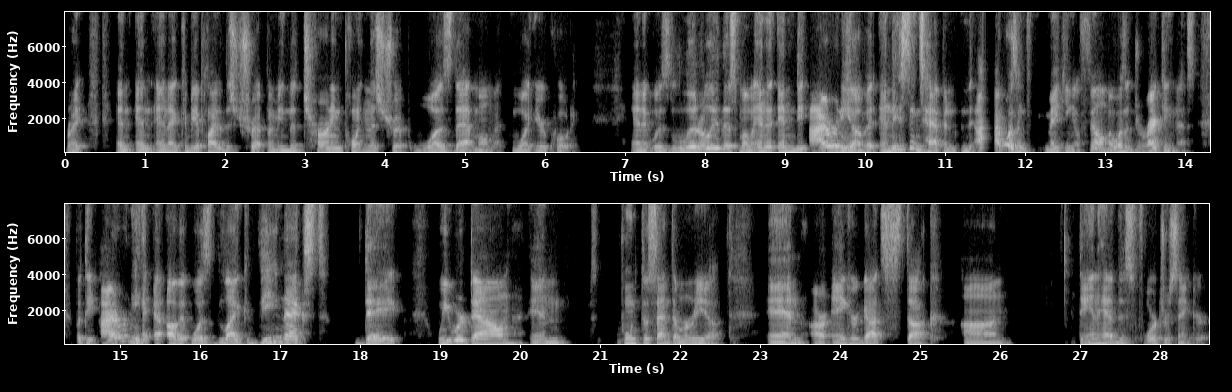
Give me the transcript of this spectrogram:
right? And and and it can be applied to this trip. I mean the turning point in this trip was that moment what you're quoting and it was literally this moment. And, and the irony of it and these things happen i wasn't making a film i wasn't directing this but the irony of it was like the next day we were down in punta santa maria and our anchor got stuck on dan had this fortress anchor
